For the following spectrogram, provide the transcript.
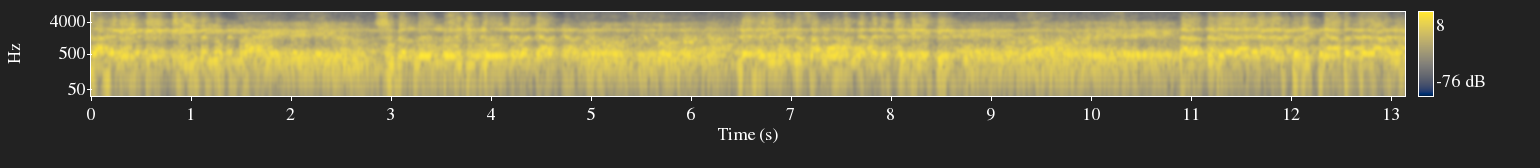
സഹകരിക്കുകയും ചെയ്യുമെന്നും സുഗന്ധവും ശുചിത്വവും ലഹരിമുക്ത സമൂഹം എന്ന ലക്ഷ്യത്തിലേക്ക് നടന്നു ചേരാൻ ഞങ്ങൾ പ്രതിജ്ഞാബദ്ധരാണെന്നും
